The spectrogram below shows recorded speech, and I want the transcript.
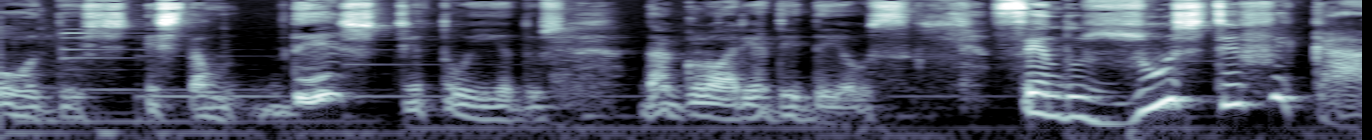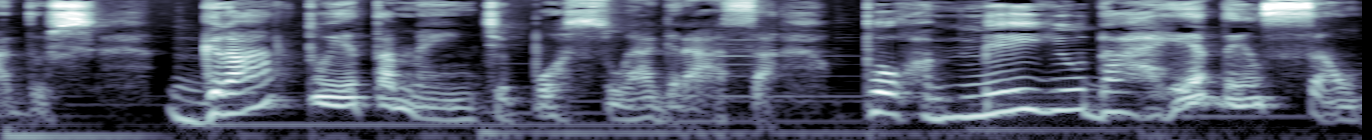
todos estão destituídos da glória de Deus, sendo justificados gratuitamente por sua graça, por meio da redenção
